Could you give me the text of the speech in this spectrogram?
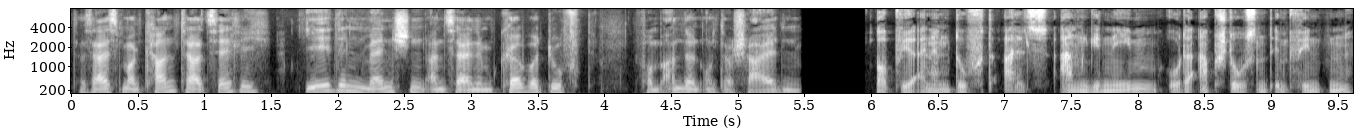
Das heißt, man kann tatsächlich jeden Menschen an seinem Körperduft vom anderen unterscheiden. Ob wir einen Duft als angenehm oder abstoßend empfinden,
